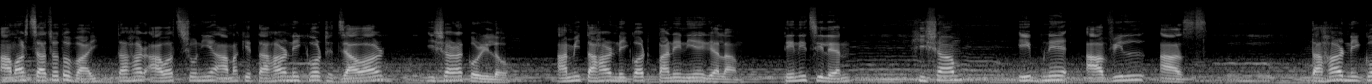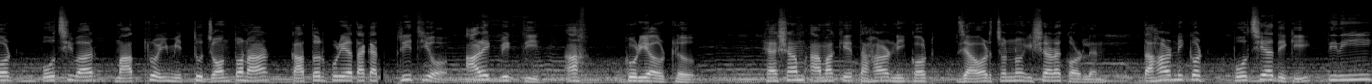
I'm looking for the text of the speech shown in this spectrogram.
আমার চাচাতো ভাই তাহার আওয়াজ শুনিয়া আমাকে তাহার নিকট যাওয়ার ইশারা করিল। আমি তাহার নিকট পানি নিয়ে গেলাম। তিনি ছিলেন হিসাম ইবনে আভিল আস। তাহার নিকট পৌঁছিবার মাত্রই মৃত্যু যন্ত্রণার কাতর পড়িয়া থাকা তৃতীয় আরেক ব্যক্তি আহ করিয়া উঠল। হ্যাসাম আমাকে তাহার নিকট যাওয়ার জন্য ইশারা করলেন। তাহার নিকট পৌঁছিয়া দেখি তিনি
